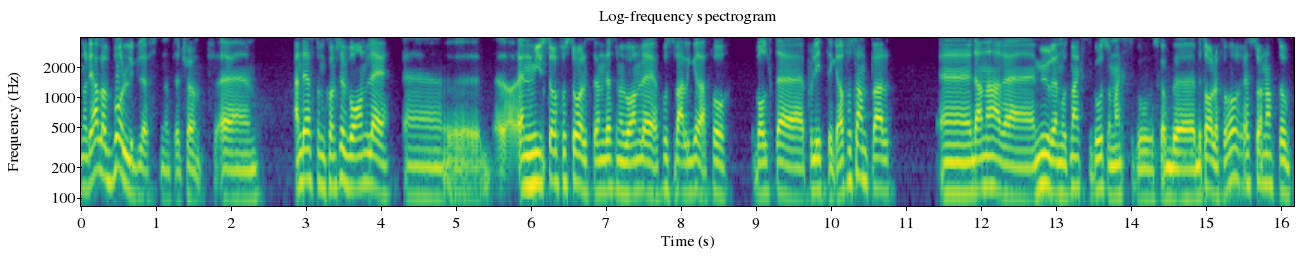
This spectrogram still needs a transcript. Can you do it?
når det gjelder valgløftene til Trump. Eh, enn det som kanskje er vanlig eh, En mye større forståelse enn det som er vanlig hos velgere for valgte politikere. For eh, denne her eh, muren mot Mexico, som Mexico skal betale for. Jeg så nettopp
